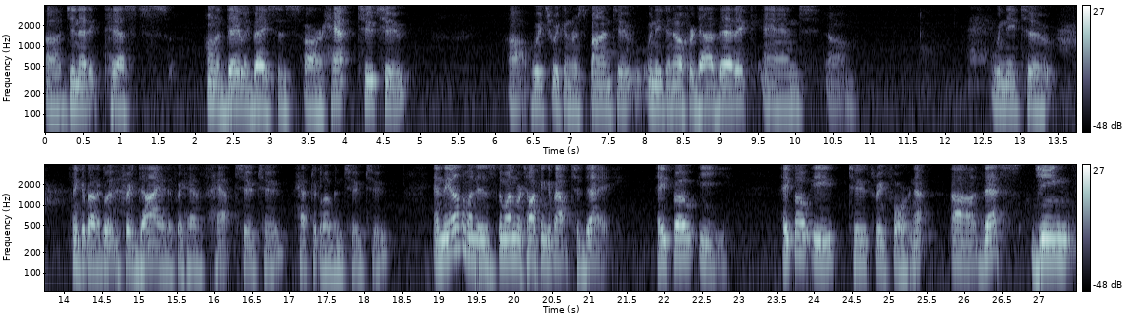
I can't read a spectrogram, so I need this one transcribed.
uh, genetic tests on a daily basis are HAP22, uh, which we can respond to. We need to know if we're diabetic, and um, we need to think about a gluten-free diet if we have HAP22, haptoglobin 2-2. And the other one is the one we're talking about today, ApoE, ApoE234. Now, uh, that's gene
